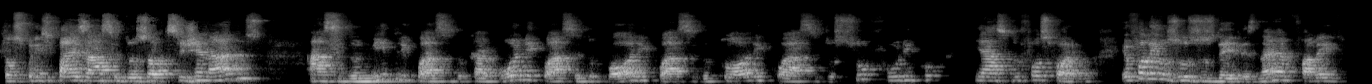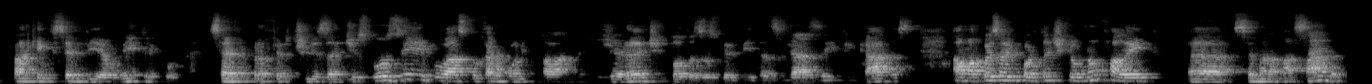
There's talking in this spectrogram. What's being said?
Então, os principais ácidos oxigenados ácido nítrico, ácido carbônico, ácido bórico, ácido clórico, ácido sulfúrico e ácido fosfórico. Eu falei os usos deles, né? Falei para que, que servia. O nítrico serve para fertilizante explosivo, o ácido carbônico está lá no refrigerante, todas as bebidas gaseificadas. Ah, uma coisa importante que eu não falei uh, semana passada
